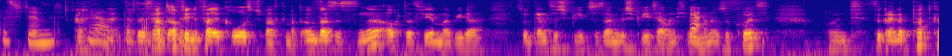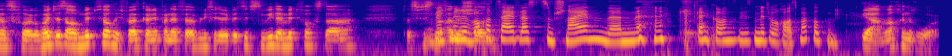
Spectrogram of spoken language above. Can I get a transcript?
Das stimmt. Ach, ja, nein, das, das hat auf jeden Fall großen Spaß gemacht. Und was ist, ne, auch, dass wir mal wieder so ein ganzes Spiel zusammen gespielt haben und nicht ja. immer nur so kurz. Und sogar eine Podcast-Folge. Heute ist auch Mittwoch, ich weiß gar nicht, wann der veröffentlicht wird, aber wir sitzen wieder mittwochs da. Das wissen Wenn ich mir eine schon. Woche Zeit lasse zum Schneiden, dann, dann kommt es diesen Mittwoch raus. Mal gucken. Ja, mach in Ruhe.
